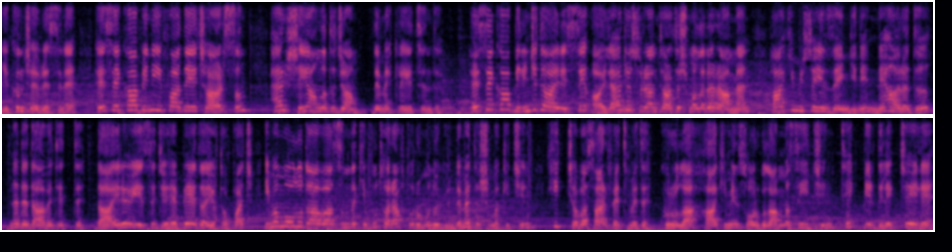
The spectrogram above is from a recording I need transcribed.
Yakın çevresine HSK beni ifadeye çağırsın, her şeyi anlatacağım demekle yetindi. HSK 1. Dairesi aylarca süren tartışmalara rağmen Hakim Hüseyin Zengin'i ne aradı ne de davet etti. Daire üyesi CHP adayı Topaç, İmamoğlu davasındaki bu taraf durumunu gündeme taşımak için hiç çaba sarf etmedi. Kurula hakimin sorgulanması için tek bir dilekçeyle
